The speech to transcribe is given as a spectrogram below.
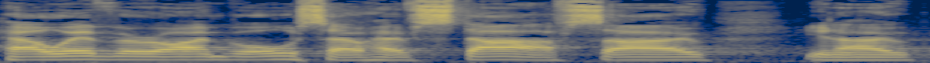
However, I also have staff, so, you know,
